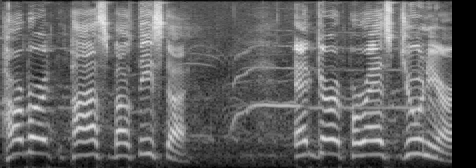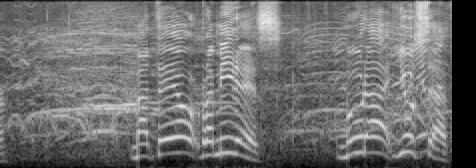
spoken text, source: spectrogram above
Herbert Paz Bautista, Edgar Perez Jr., Mateo Ramirez, Mura Youssef,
